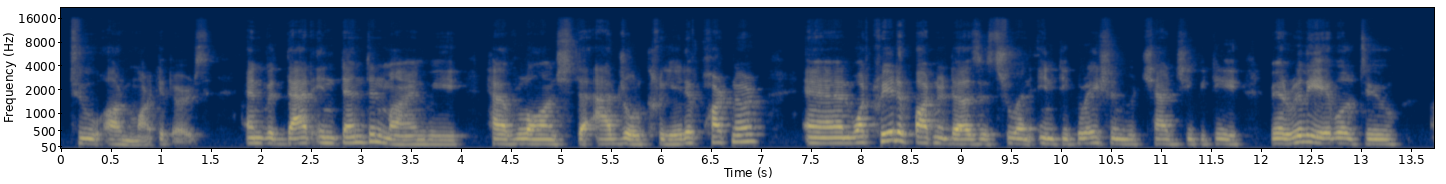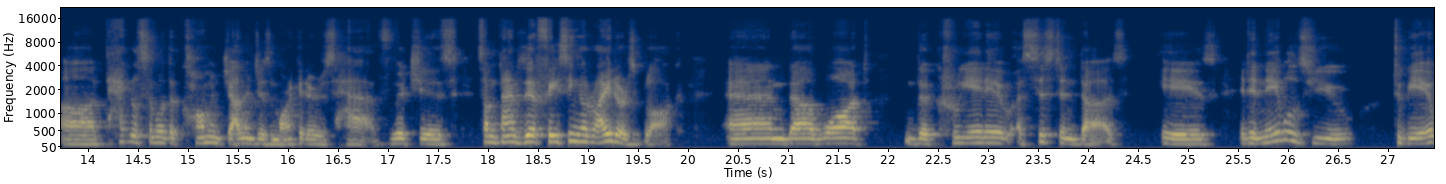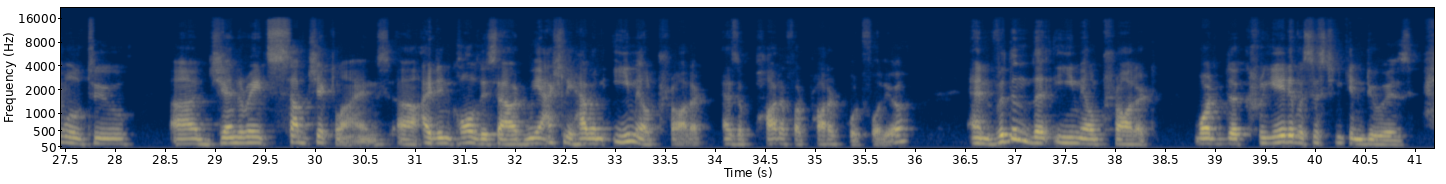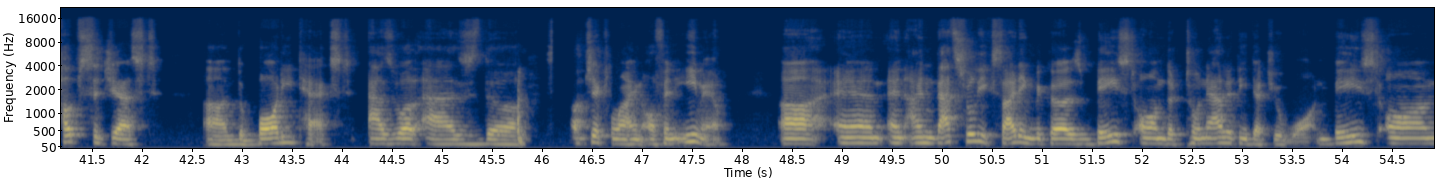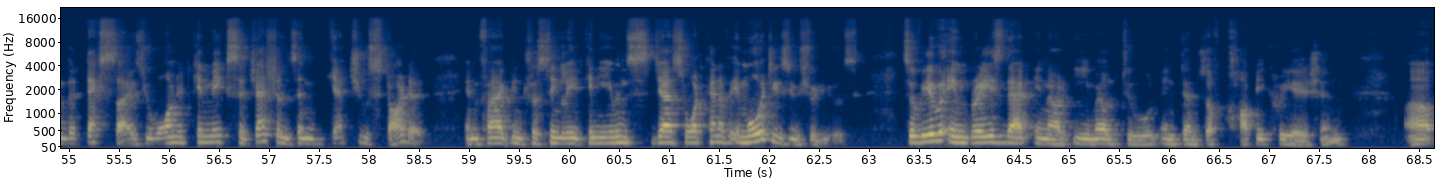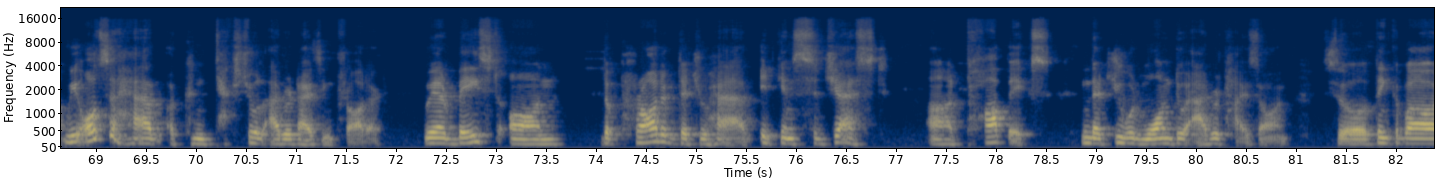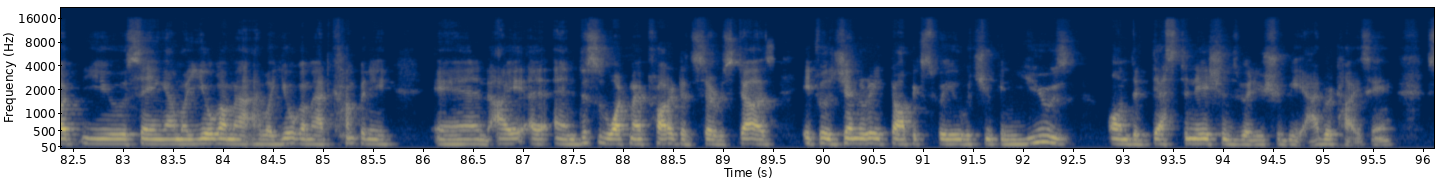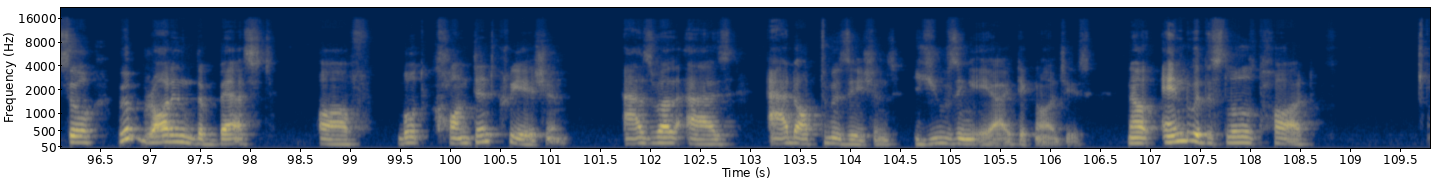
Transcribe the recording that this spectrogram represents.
to our marketers. And with that intent in mind, we have launched the AdRoll Creative Partner. And what Creative Partner does is through an integration with ChatGPT, we're really able to uh, tackle some of the common challenges marketers have, which is sometimes they're facing a writer's block. And uh, what the creative assistant does is it enables you to be able to uh, generate subject lines. Uh, I didn't call this out. We actually have an email product as a part of our product portfolio. And within the email product, what the creative assistant can do is help suggest uh, the body text as well as the subject line of an email. Uh, and, and, and that's really exciting because based on the tonality that you want, based on the text size you want, it can make suggestions and get you started. In fact, interestingly, it can even suggest what kind of emojis you should use. So we have embraced that in our email tool in terms of copy creation. Uh, we also have a contextual advertising product where, based on the product that you have, it can suggest topics that you would want to advertise on. So think about you saying, "I'm a yoga mat. I have a yoga mat company, and I uh, and this is what my product and service does. It will generate topics for you, which you can use on the destinations where you should be advertising. So we've brought in the best of both content creation as well as ad optimizations using AI technologies. Now, end with this little thought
